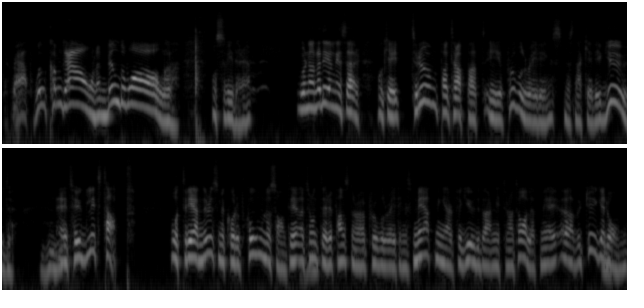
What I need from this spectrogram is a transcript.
The wrath will come down and build a wall. Och så vidare. Och den andra delen är så här, okej, Trump har trappat i approval ratings, men snackar vi Gud, ett hyggligt tapp. Återigen, nu är det som med korruption och sånt. Jag tror inte det fanns några approval ratings mätningar för Gud i början av 1900-talet, men jag är övertygad om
